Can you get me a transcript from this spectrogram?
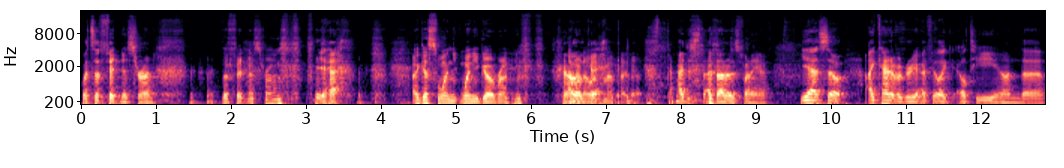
What's a fitness run? the fitness run? yeah. I guess when when you go running. I don't okay. know what I meant by that. I just I thought it was funny. Yeah, so I kind of agree. I feel like LTE on the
